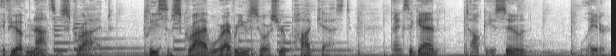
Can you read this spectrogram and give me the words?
if you have not subscribed, please subscribe wherever you source your podcast. Thanks again. Talk to you soon. Later.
